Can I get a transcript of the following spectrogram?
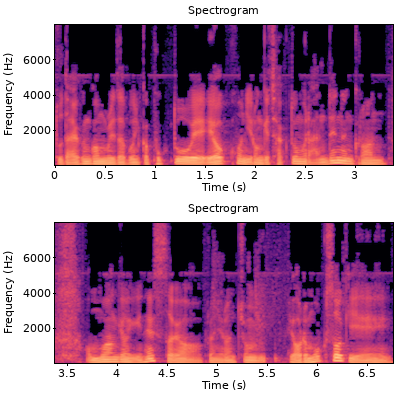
또 낡은 건물이다 보니까 복도에 에어컨 이런 게 작동을 안 되는 그런 업무 환경이긴 했어요. 그런 이런 좀 여름 혹서기에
